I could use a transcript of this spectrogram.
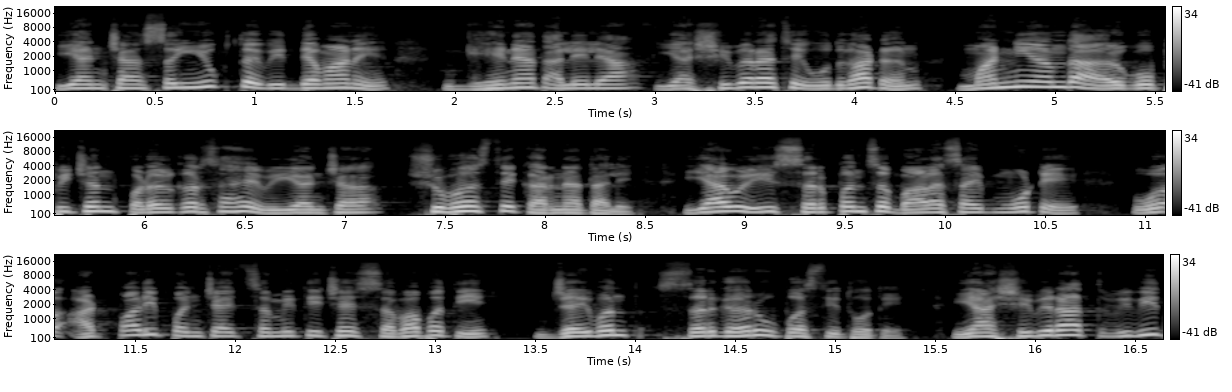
यांच्या संयुक्त विद्यमाने घेण्यात आलेल्या या शिबिराचे उद्घाटन माननीय आमदार गोपीचंद पडळकर साहेब यांच्या शुभहस्ते करण्यात आले. यावेळी सरपंच बाळासाहेब मोटे व आटपाडी पंचायत समितीचे सभापती जयवंत सरगर उपस्थित होते. या शिबिरात विविध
